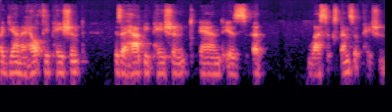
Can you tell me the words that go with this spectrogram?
again, a healthy patient is a happy patient and is a less expensive patient.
